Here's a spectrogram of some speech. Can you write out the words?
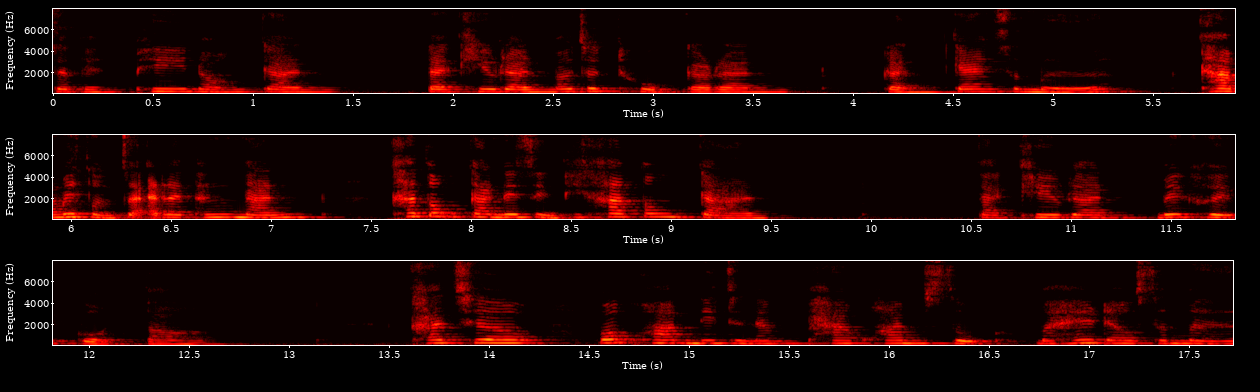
จะเป็นพี่น้องกัน แต่คิรันมักจะถูกการันกลั่นแกล้งเสมอ ข้าไม่สนใจอะไรทั้งนั้น ข้าต้องการในสิ่งที่ข้าต้องการ แต่คิรันไม่เคยโกรธตอบ ข้าเชื่อว่าความดีจะนำพาความสุขมาให้เราเสมอ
